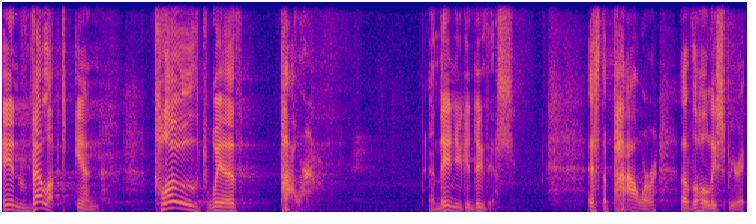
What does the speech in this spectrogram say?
enveloped in, clothed with power. And then you can do this. It's the power of the Holy Spirit.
